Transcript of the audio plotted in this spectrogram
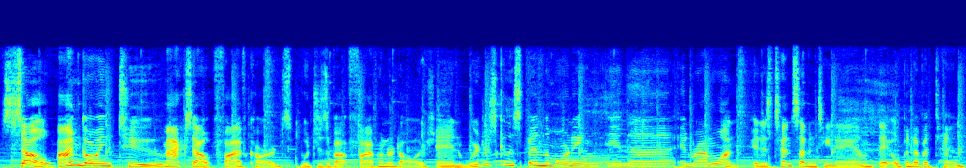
So I'm going to max out five cards, which is about $500. And we're just going to spend the morning in, uh, in round one. It is 10:17 a.m. They opened up at 10.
